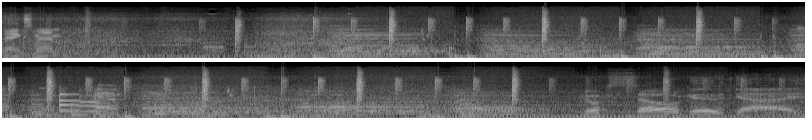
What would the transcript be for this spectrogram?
Thanks, man. So good, guys.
